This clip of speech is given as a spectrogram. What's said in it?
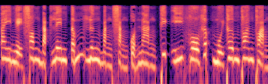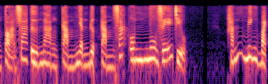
Tay nghệ phong đặt lên tấm lưng bằng phẳng của nàng thích ý hô hấp mùi thơm thoang thoảng tỏa ra từ nàng cảm nhận được cảm giác ôn nhu dễ chịu. Hắn minh bạch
